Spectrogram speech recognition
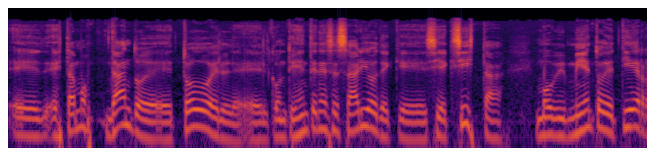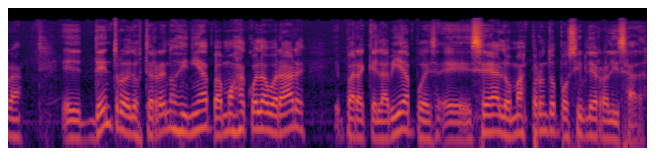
Eh, estamos dando todo el, contingente necesario de que si exista movimiento de tierra dentro de los terrenos de INIAP, vamos a colaborar para que la vía pues, sea lo más pronto posible realizada.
